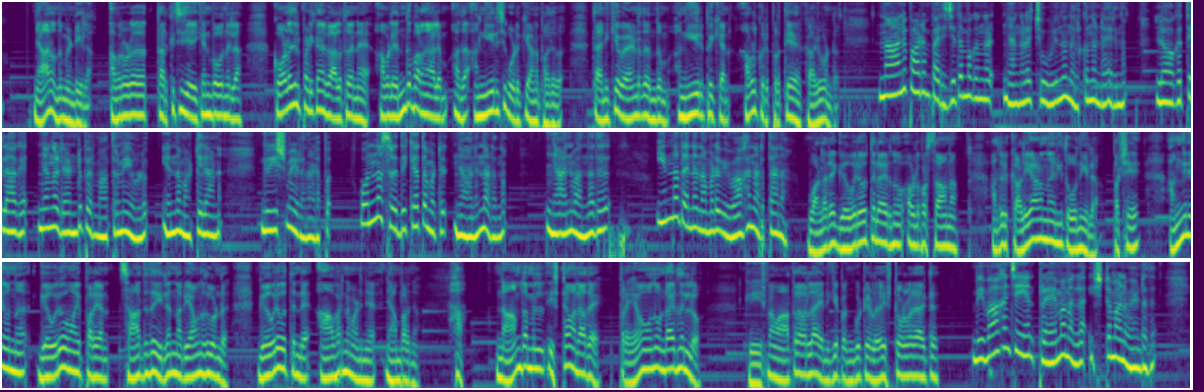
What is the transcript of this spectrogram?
ഞാനൊന്നും മിണ്ടിയില്ല. അവളോട് തർക്കിച്ച് ജയിക്കാൻ പോകുന്നില്ല. കോളേജിൽ പഠിക്കുന്ന കാലത്ത് തന്നെ അവൾ എന്ത് പറഞ്ഞാലും അത് അംഗീകരിച്ചു കൊടുക്കുകയാണ് പതിവ്. തനിക്ക് വേണ്ടതെന്തും അംഗീകരിപ്പിക്കാൻ അവൾക്കൊരു പ്രത്യേക കഴിവുണ്ട്. നാലുപാടും പരിചിത മുഖങ്ങൾ ഞങ്ങളെ ചൂഴ്ന്നു നിൽക്കുന്നുണ്ടായിരുന്നു. ലോകത്തിലാകെ ഞങ്ങൾ രണ്ടുപേർ മാത്രമേ ഉള്ളൂ എന്ന മട്ടിലാണ് ഗ്രീഷ്മയുടെ നടപ്പ്. ഒന്നും ശ്രദ്ധിക്കാത്ത മട്ടിൽ ഞാനും നടന്നു. ഞാൻ വന്നത് ഇന്ന് തന്നെ നമ്മുടെ വിവാഹം നടത്താനാ. വളരെ ഗൗരവത്തിലായിരുന്നു അവളുടെ പ്രസ്താവന. അതൊരു കളിയാണെന്ന് എനിക്ക് തോന്നിയില്ല. പക്ഷേ അങ്ങനെയൊന്ന് ഗൗരവമായി പറയാൻ സാധ്യതയില്ലെന്നറിയാവുന്നതുകൊണ്ട് ഗൗരവത്തിന്റെ ആവരണമണിഞ്ഞ് ഞാൻ പറഞ്ഞു ഹാ നാം തമ്മിൽ ഇഷ്ടമല്ലാതെ പ്രേമമൊന്നും ഉണ്ടായിരുന്നില്ലല്ലോ. ഗ്രീഷ്മ മാത്രമല്ല എനിക്ക് പെൺകുട്ടികൾ ഇഷ്ടമുള്ളവരായിട്ട്. വിവാഹം ചെയ്യാൻ പ്രേമമല്ല ഇഷ്ടമാണ് വേണ്ടത്.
